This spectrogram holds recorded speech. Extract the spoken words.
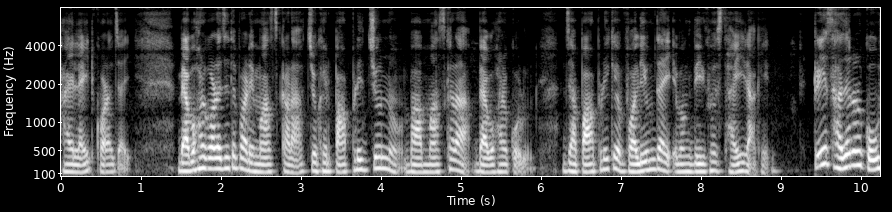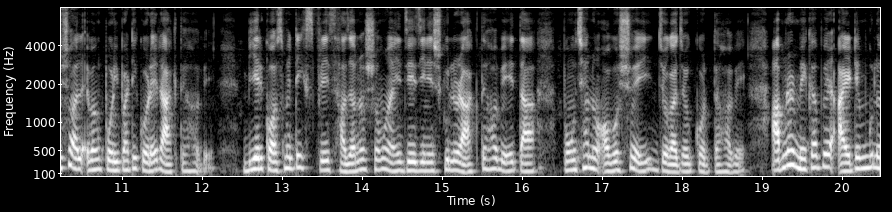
হাইলাইট করা যায়। ব্যবহার করা যেতে পারে মাস্কারা চোখের পাপড়ির জন্য বা মাস্কারা ব্যবহার করুন, যা পাপড়িকে ভলিউম দেয় এবং দীর্ঘস্থায়ী রাখে। ট্রে সাজানোর কৌশল এবং পরিপাটি করে রাখতে হবে। বিয়ের কসমেটিক্স ট্রে সাজানোর সময় যে জিনিসগুলো রাখতে হবে তা পৌঁছানো অবশ্যই যোগাযোগ করতে হবে। আপনার মেকআপের আইটেমগুলো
